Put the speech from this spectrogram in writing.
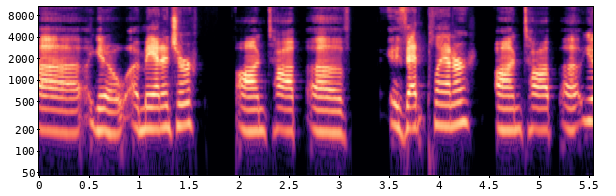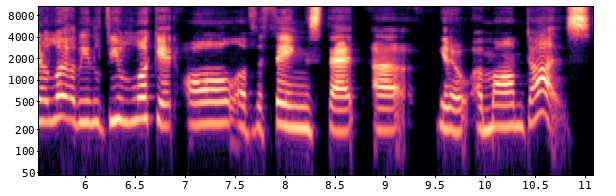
uh, you know a manager on top of event planner on top uh, you know look, i mean if you look at all of the things that uh, you know a mom does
